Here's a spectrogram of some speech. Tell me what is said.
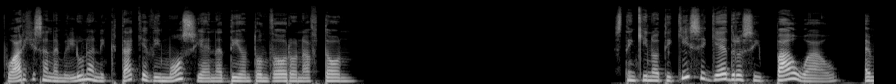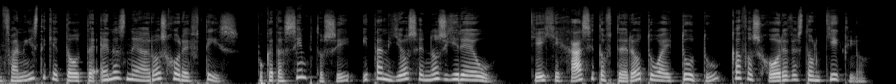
που άρχισαν να μιλούν ανοιχτά και δημόσια εναντίον των δώρων αυτών. Στην κοινοτική συγκέντρωση Powwow εμφανίστηκε τότε ένας νεαρός χορευτής που κατά σύμπτωση ήταν γιος ενός γυρεού και είχε χάσει το φτερό του αϊτού του καθώς χόρευε στον κύκλο.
